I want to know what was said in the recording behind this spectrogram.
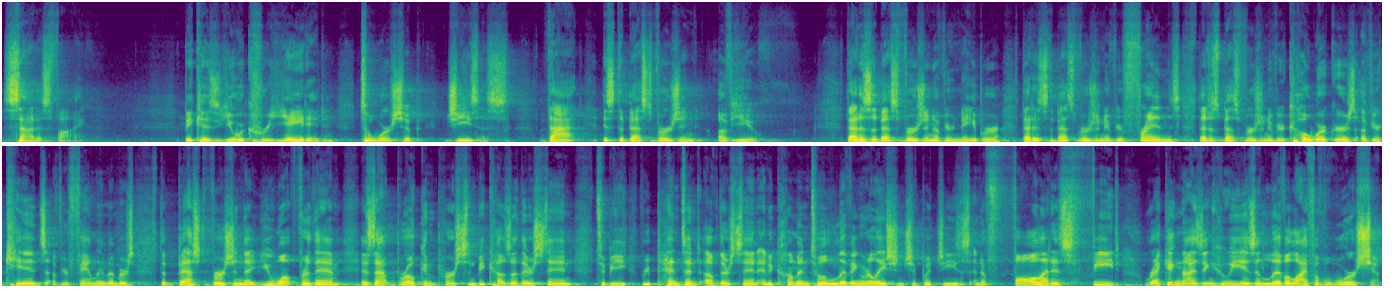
satisfy because you were created to worship Jesus. That is the best version of you. That is the best version of your neighbor. That is the best version of your friends. That is the best version of your coworkers, of your kids, of your family members. The best version that you want for them is that broken person because of their sin to be repentant of their sin and to come into a living relationship with Jesus and to fall at his feet, recognizing who he is and live a life of worship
